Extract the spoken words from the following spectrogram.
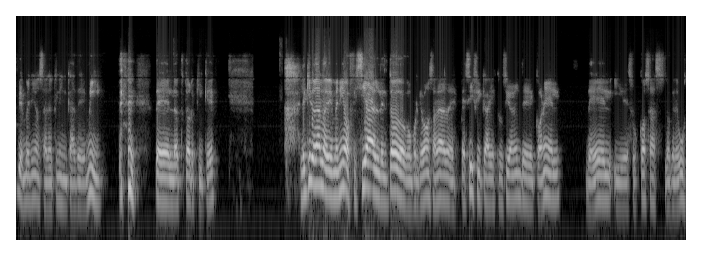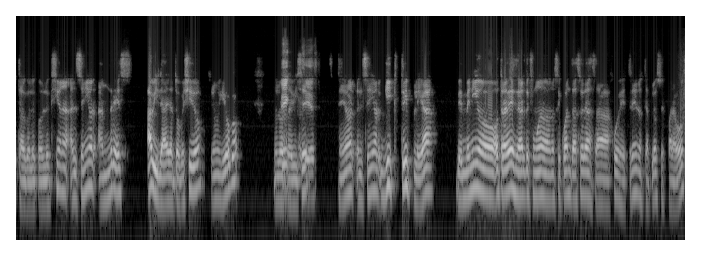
Bienvenidos a la clínica de mí, del doctor Quique. Le quiero dar la bienvenida oficial del todo, porque vamos a hablar específica y exclusivamente con él, de él y de sus cosas, lo que le gusta, lo que le colecciona, al señor Andrés Ávila, era tu apellido, si no me equivoco. No lo Sí, así revisé. es. Señor, el señor Geek Triple A. Bienvenido otra vez de haberte fumado no sé cuántas horas a jueves de estreno. Este aplauso es para vos.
